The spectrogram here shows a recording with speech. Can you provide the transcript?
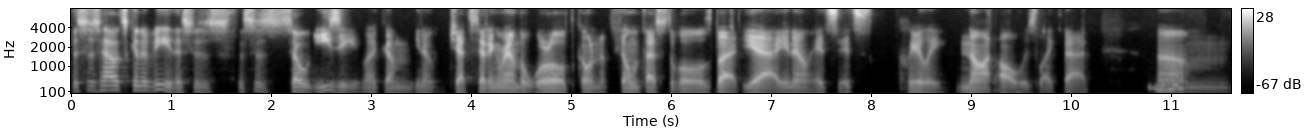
this is how it's going to be. This is this is so easy. Like I'm, you know, jet setting around the world, going to film festivals. But yeah, you know, it's it's clearly not always like that. Mm-hmm. Um,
